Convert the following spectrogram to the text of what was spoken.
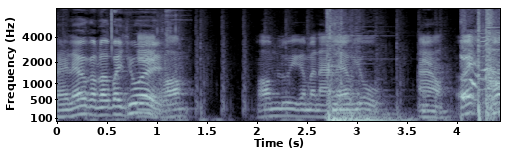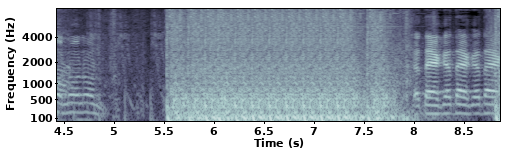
ไปแล้วกำลังไปช่วยพร้อม พร้อมลุยกันมานานแล้วยูอ้าวเอ้ยโน่นโน่นโน่นจะแตกจะแตกจะแตก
